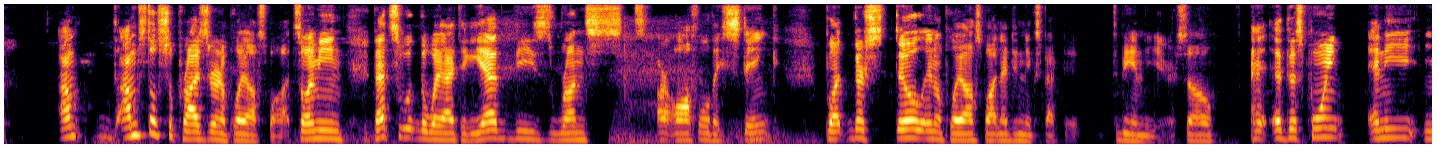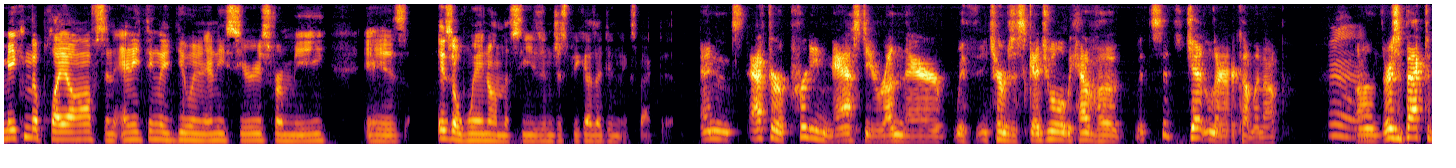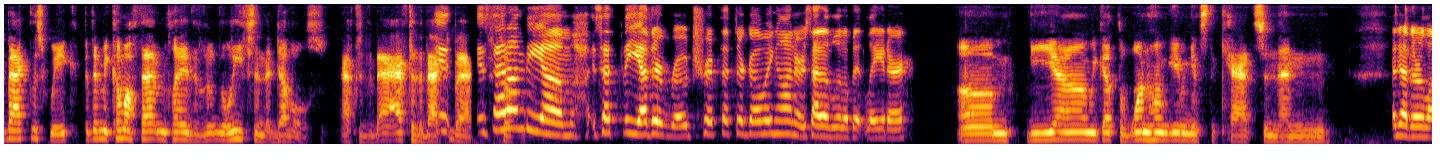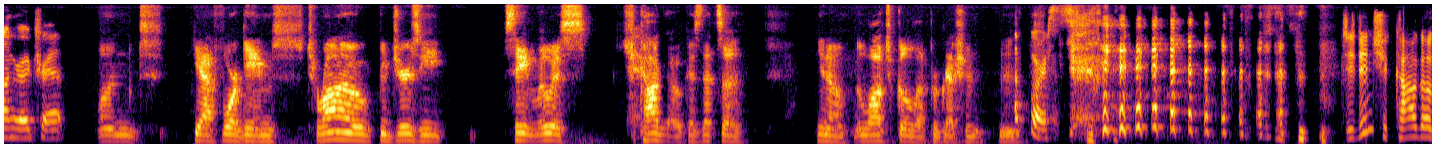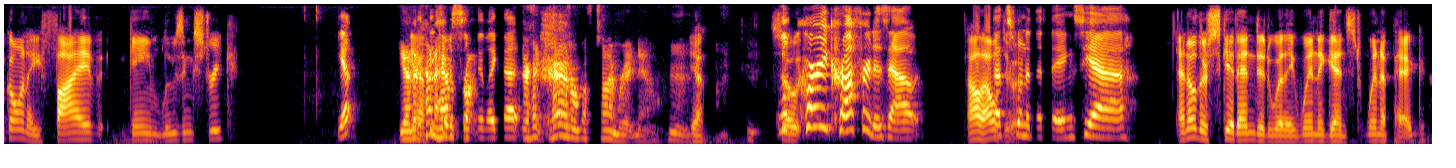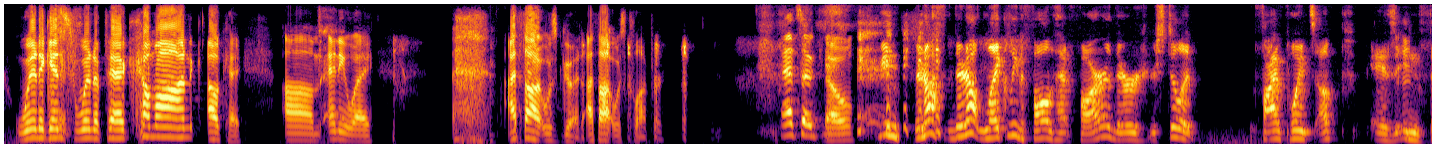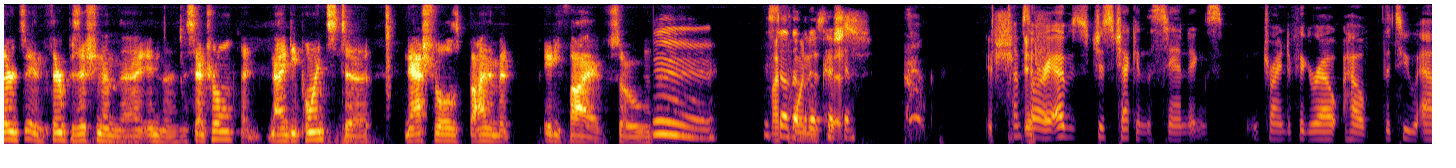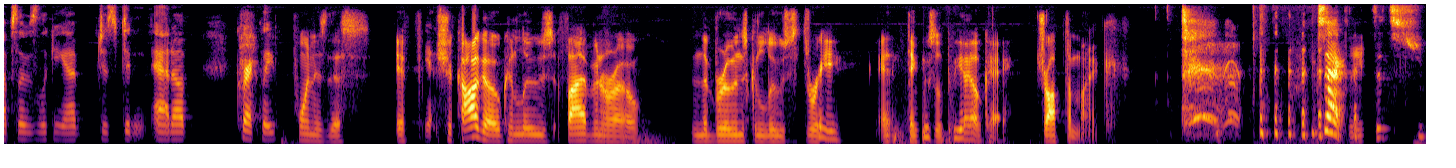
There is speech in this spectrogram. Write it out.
I'm I'm still surprised they're in a playoff spot. So I mean, that's what the way I take it. Yeah, these runs are awful. They stink, but they're still in a playoff spot, and I didn't expect it to be in the year. So at, at this point, any making the playoffs and anything they do in any series for me is is a win on the season, just because I didn't expect it. And after a pretty nasty run there, with in terms of schedule, we have a it's it's gentler coming up. Hmm. Um, there's a back to back this week, but then we come off that and play the, the Leafs and the Devils after the after the back to back. Is that on the um? Is that the other road trip that they're going on, or is that a little bit later? Um, yeah, we got the one home game against the Cats, and then Another long road trip. one, yeah, four games: Toronto, New Jersey, St. Louis, Chicago, because that's a you know a logical uh, progression. Hmm. Of course. Didn't Chicago go on a five game losing streak? yep. Yeah, they're Yeah. Kind of it having something like that. they're, they're having a rough time right now. Hmm. Yeah. So well, Corey Crawford is out. Oh, that'll That's do one it. of the things. Yeah. I know their skid ended with a win against Winnipeg. Win against Winnipeg. Come on. Okay. Um. Anyway, I thought it was good. I thought it was clever. That's okay. No. I mean, they're not they're not likely to fall that far. They're still at five points up as in third in third position in the in the, the Central at ninety points to Nashville's behind them at eighty five. So Hmm. You My still have that point little is cushion. this. If sh- I'm if- sorry, I was just checking the standings, and trying to figure out how the two apps I was looking at just didn't add up correctly. point is this: if Yeah. Chicago can lose five in a row, then the Bruins can lose three, and things will be okay. Drop the mic. exactly, it's it's,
